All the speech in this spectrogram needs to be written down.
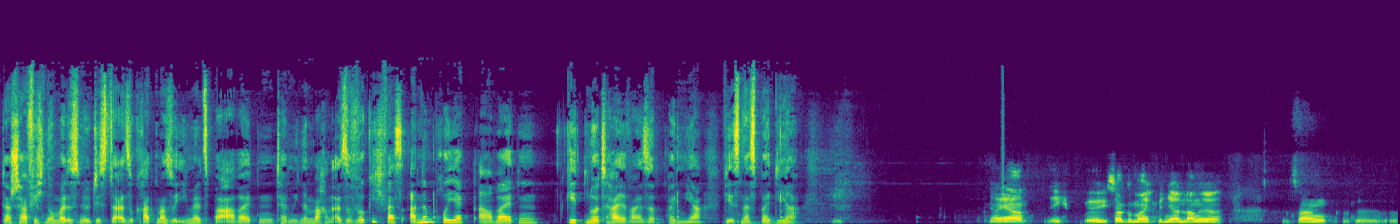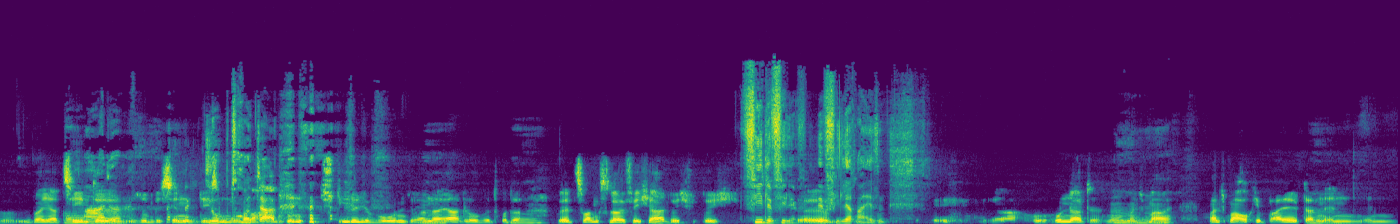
da schaffe ich nur mal das Nötigste. Also gerade mal so E-Mails bearbeiten, Termine machen. Also wirklich was an einem Projekt arbeiten, geht nur teilweise bei mir. Wie ist denn das bei dir? Naja, ich, äh, ich sage immer, ich bin ja lange sozusagen äh, über Jahrzehnte Nomade. so ein bisschen diesen Globetrotter. Nomadenstil gewohnt. Ja, Mhm. naja, Globetrotter. Mhm. Äh, Zwangsläufig, ja, durch, durch Viele, viele, viele, Äh, viele Reisen. ja, Hu- Hunderte, ne? Mhm. manchmal, manchmal auch geballt, dann Mhm. in, in,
